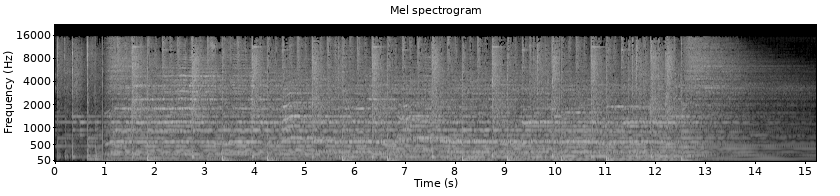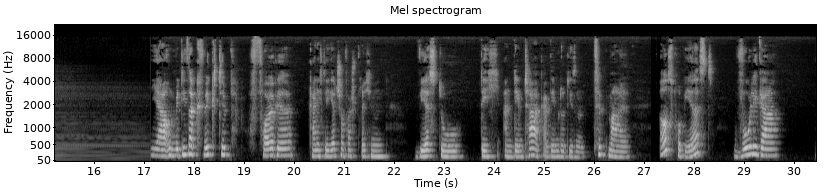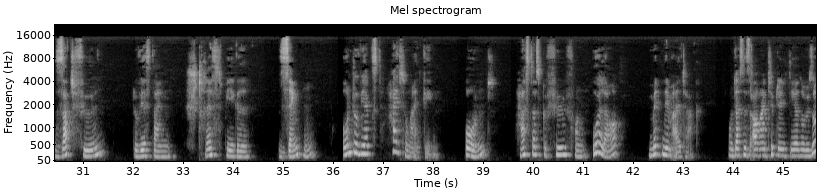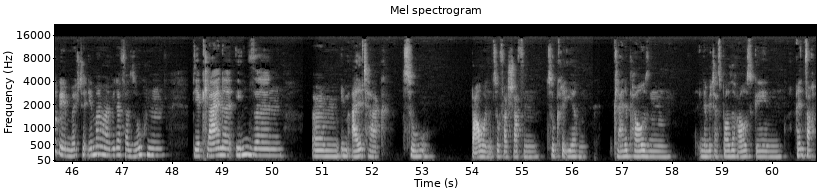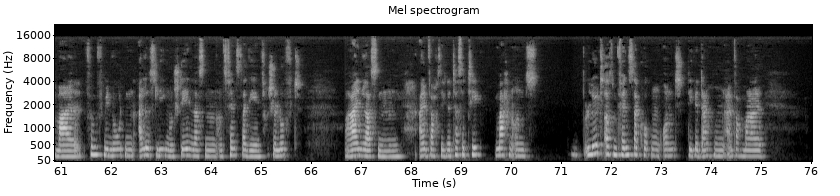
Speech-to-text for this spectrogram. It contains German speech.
Ja, und mit dieser Quick-Tipp-Folge kann ich dir jetzt schon versprechen, wirst du dich an dem Tag, an dem du diesen Tipp mal ausprobierst, wohliger satt fühlen. Du wirst deinen Stresspegel senken und du wirkst Heißhunger entgegen. Und hast das Gefühl von Urlaub mitten im Alltag. Und das ist auch ein Tipp, den ich dir sowieso geben möchte. Immer mal wieder versuchen, dir kleine Inseln ähm, im Alltag zu bauen, zu verschaffen, zu kreieren. Kleine Pausen, in der Mittagspause rausgehen, einfach mal fünf Minuten alles liegen und stehen lassen, ans Fenster gehen, frische Luft reinlassen, einfach sich eine Tasse Tee machen und blöd aus dem Fenster gucken und die Gedanken einfach mal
